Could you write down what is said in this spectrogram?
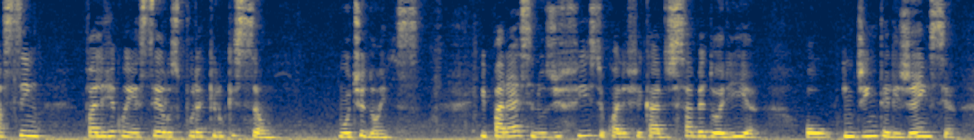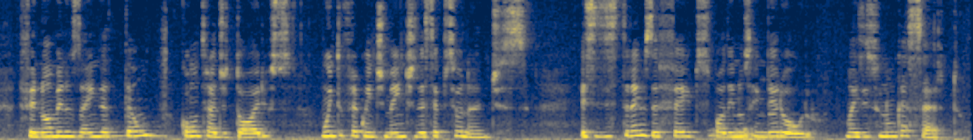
Assim, vale reconhecê-los por aquilo que são multidões. E parece-nos difícil qualificar de sabedoria ou de inteligência fenômenos ainda tão contraditórios, muito frequentemente decepcionantes. Esses estranhos efeitos podem nos render ouro, mas isso nunca é certo.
